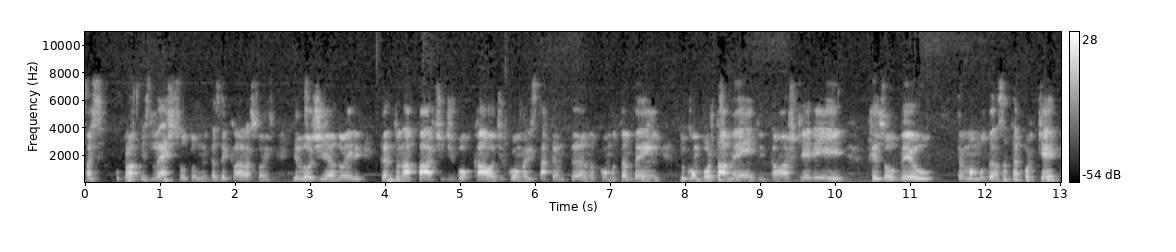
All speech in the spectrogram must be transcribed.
mas o próprio Slash soltou muitas declarações elogiando ele, tanto na parte de vocal, de como ele está cantando, como também do comportamento. Então acho que ele resolveu ter uma mudança, até porque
